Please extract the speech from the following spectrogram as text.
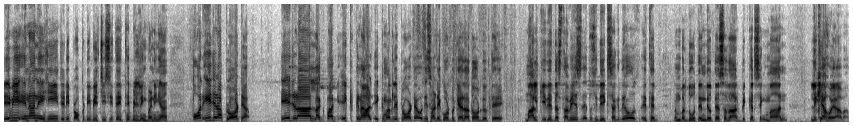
ਇਹ ਵੀ ਇਹਨਾਂ ਨੇ ਹੀ ਜਿਹੜੀ ਪ੍ਰਾਪਰਟੀ ਵੇਚੀ ਸੀ ਤੇ ਇੱਥੇ ਬਿਲਡਿੰਗ ਬਣੀ ਆ। ਔਰ ਇਹ ਜਿਹੜਾ ਪਲਾਟ ਆ, ਇਹ ਜਿਹੜਾ ਲਗਭਗ ਇੱਕ ਕਨਾਲ ਇੱਕ ਮਰਲੇ ਪਲਾਟ ਹੈ ਉਹਦੀ ਸਾਡੇ ਕੋਲ ਬਕਾਇਦਾ ਤੌਰ ਦੇ ਉੱਤੇ ਮਾਲਕੀ ਦੇ ਦਸਤਾਵੇਜ਼ ਨੇ, ਤੁਸੀਂ ਦੇਖ ਸਕਦੇ ਹੋ, ਇੱਥੇ ਨੰਬਰ 2-3 ਦੇ ਉੱਤੇ ਸਰਦਾਰ ਬਿੱਕਰ ਸਿੰਘ ਮਾਨ ਲਿਖਿਆ ਹੋਇਆ ਵਾ।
